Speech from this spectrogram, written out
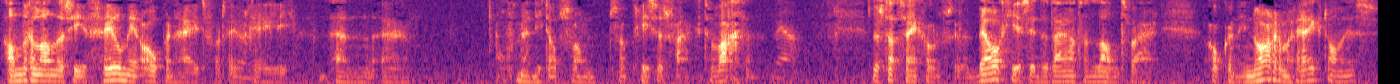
andere landen zie je veel meer openheid voor het evangelie. En eh, hoeft men niet op zo'n zo'n crisis vaak te wachten. ja. Dus dat zijn grote verschillen. België is inderdaad een land waar ook een enorme rijkdom is,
